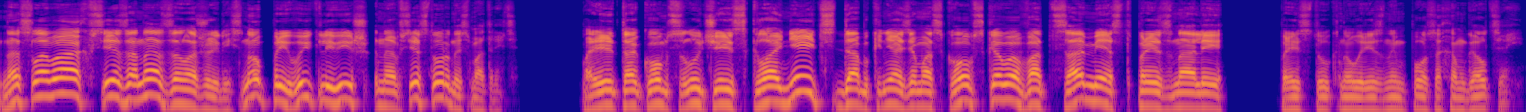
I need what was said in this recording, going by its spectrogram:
На словах все за нас заложились, но привыкли, вишь, на все стороны смотреть. При таком случае склонить, дабы князя Московского в отца мест признали, пристукнул резным посохом Галтяй.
